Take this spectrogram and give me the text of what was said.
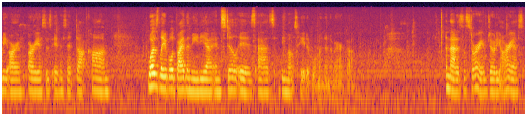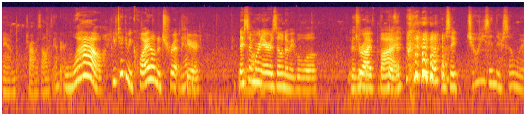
JodiAriasIsInnocent.com, was labeled by the media and still is as the most hated woman in America. And that is the story of Jodi Arias and Travis Alexander. Wow. You've taken me quite on a trip Yeah. here. Next You're time we're in. Arizona, maybe we'll Visit drive by. we'll say Jodi's in there somewhere.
